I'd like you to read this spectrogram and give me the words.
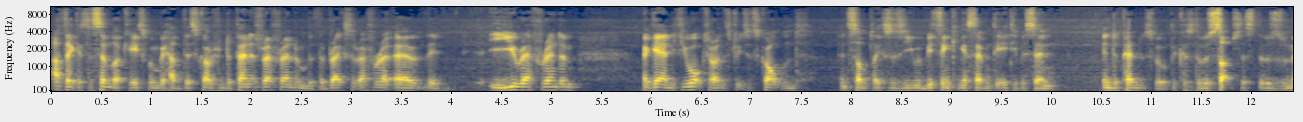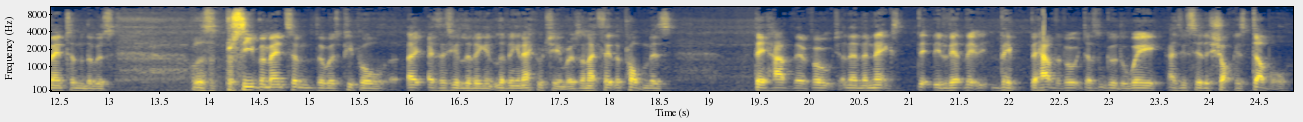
I think it's a similar case when we had the Scottish independence referendum with the Brexit referen- uh, the EU referendum. Again, if you walked around the streets of Scotland, in some places you would be thinking a 70 80 percent independence vote because there was such this, there was momentum, there was was perceived momentum, there was people, uh, as I say, living in living in echo chambers, and I think the problem is they have their vote, and then the next they, they, they, they, have the vote, it doesn't go the way, as you say, the shock is double.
